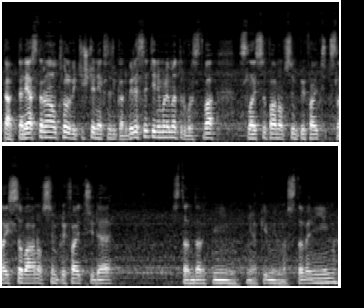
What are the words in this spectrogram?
Tak, tady astronaut byl vytištěný, jak se říká, 20 mm vrstva, sliceováno v Simplify, sliceováno v Simplify 3D, standardním nějakým nastavením.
